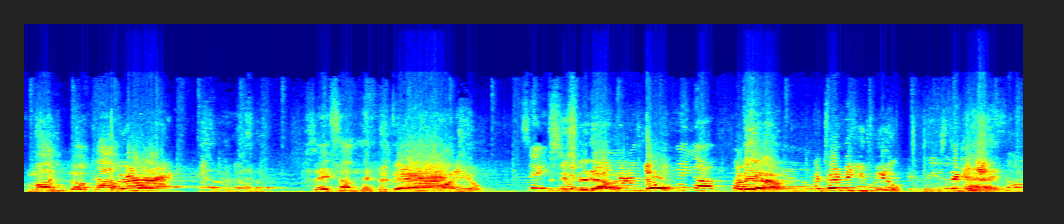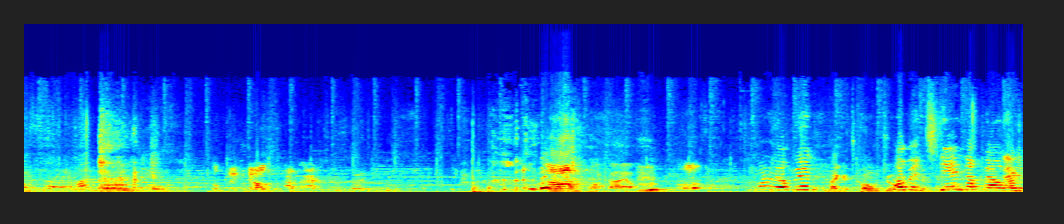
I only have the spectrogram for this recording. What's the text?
Come on, no, Kyle. Say something. Get a laugh on you. Say Is this something. it out? I'm No. giving up. Spit it out. I'm trying to make you feel. Stick with it. Okay, no, I'm actually going to Come on, Kyle. Come on, Elvin. I'm like a coach over Elvin, here. stand up, Elvin.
